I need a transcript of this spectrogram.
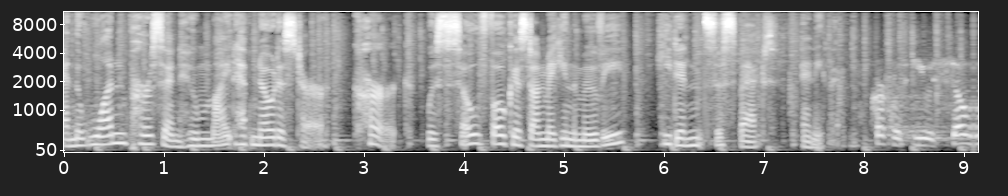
And the one person who might have noticed her, Kirk, was so focused on making the movie, he didn't suspect anything. Kirk was he was so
